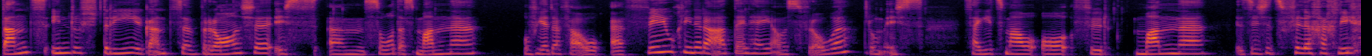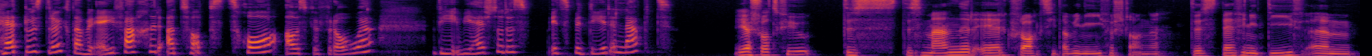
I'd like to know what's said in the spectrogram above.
Tanzindustrie, in der ganzen Branche ist es ähm, so, dass Männer auf jeden Fall einen viel kleineren Anteil haben als Frauen. Darum ist es, sage ich jetzt mal, auch für Männer, es ist jetzt vielleicht ein bisschen hart ausgedrückt, aber einfacher an Jobs zu kommen als für Frauen. Wie, wie hast du das jetzt bei dir erlebt? Ich habe schon das Gefühl, dass, dass Männer eher gefragt sind, da bin ich einverstanden. Das definitiv. Ähm,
